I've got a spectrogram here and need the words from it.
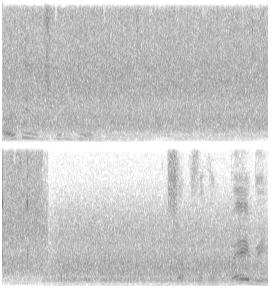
Everything looks pretty good. Except for the baby.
